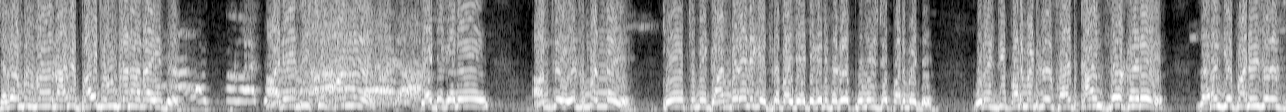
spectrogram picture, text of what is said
छगन भुजबळ आम्ही पाय ठेवून देणार नाही इथे. आणि निश्चितपणे या ठिकाणी आमचं हेच म्हणणं आहे की तुम्ही गांभीर्याने घेतलं पाहिजे. या ठिकाणी सगळं पोलीस डिपार्टमेंट आहे. पोलीस डिपार्टमेंटचं साहेब काम सहकार्य जरंगे पाटील ज्यावेळेस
